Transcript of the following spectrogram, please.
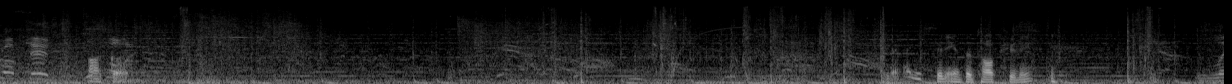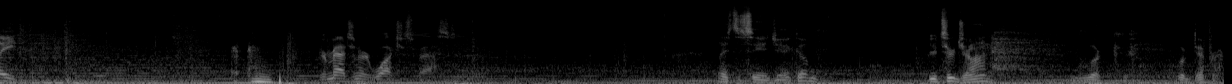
Drop them! Awesome. That guy just sitting at the top shooting. Late. Imaginary watch is fast. Nice to see you, Jacob. You too, John. You look look different.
